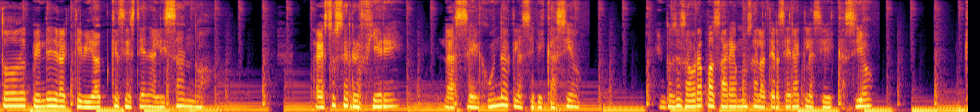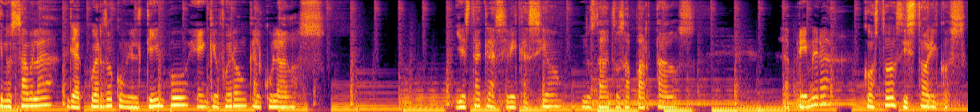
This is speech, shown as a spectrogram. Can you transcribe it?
todo depende de la actividad que se esté analizando. A esto se refiere la segunda clasificación entonces ahora pasaremos a la tercera clasificación que nos habla de acuerdo con el tiempo en que fueron calculados. y esta clasificación nos da dos apartados. La primera, costos históricos.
